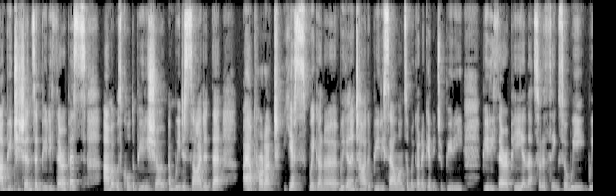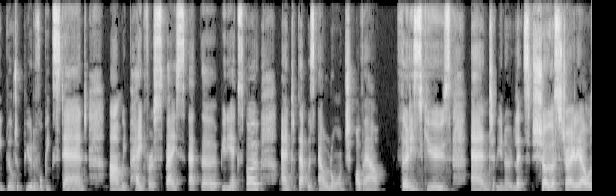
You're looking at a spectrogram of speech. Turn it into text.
uh, beauticians and beauty therapists. Um, it was called the Beauty Show, and we decided that our product, yes, we're gonna we're gonna target beauty salons and we're gonna get into beauty beauty therapy and that sort of thing. So we we built a beautiful big stand. Um, we paid for a space at the Beauty Expo, and that was our launch of our 30 SKUs and you know let's show Australia or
